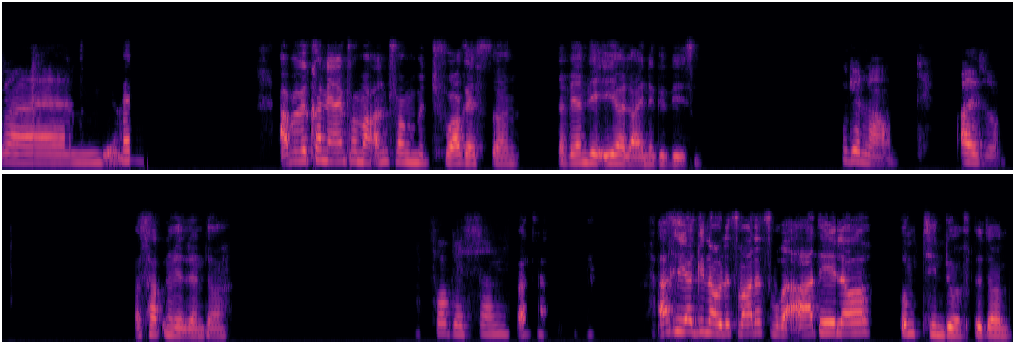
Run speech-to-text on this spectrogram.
Ähm, Ja. Aber wir können ja einfach mal anfangen mit vorgestern. Da wären wir eh alleine gewesen. genau. Also, Was hatten wir denn da? Vorgestern? Ach ja, genau, das war das, wo Adela umziehen durfte dann.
